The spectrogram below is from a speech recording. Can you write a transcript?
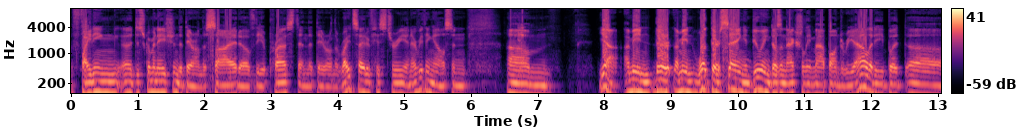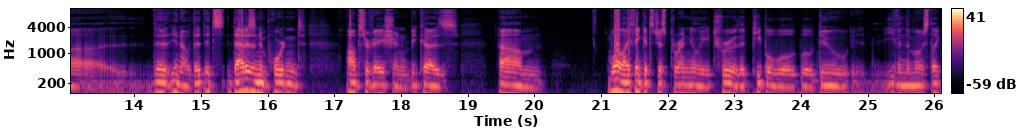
fighting uh, discrimination, that they're on the side of the oppressed, and that they're on the right side of history and everything else. And um, yeah, I mean, they're I mean, what they're saying and doing doesn't actually map onto reality, but uh, the you know that it's that is an important observation because. Um, well, I think it's just perennially true that people will, will do even the most like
